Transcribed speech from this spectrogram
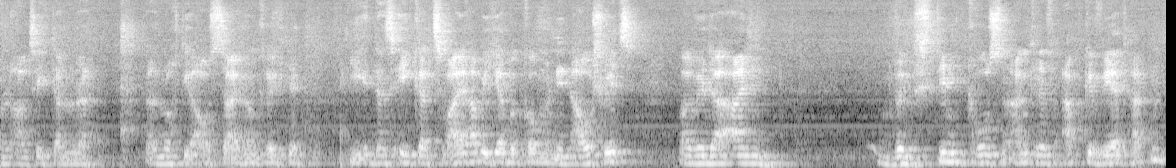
Und als ich dann, dann noch die Auszeichnung kriegte, die, das EK2 habe ich ja bekommen in Auschwitz, weil wir da einen bestimmt großen Angriff abgewehrt hatten.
